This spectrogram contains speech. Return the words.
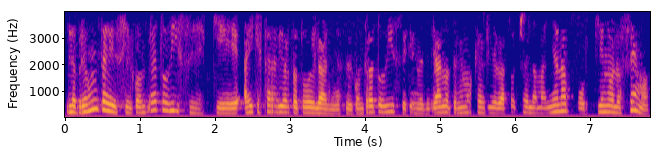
La pregunta es, si el contrato dice que hay que estar abierto todo el año, si el contrato dice que en el verano tenemos que abrir a las 8 de la mañana, ¿por qué no lo hacemos?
